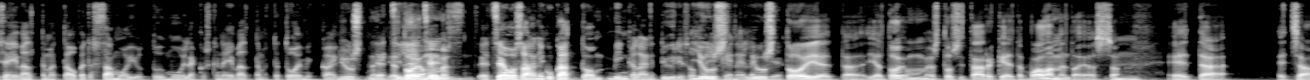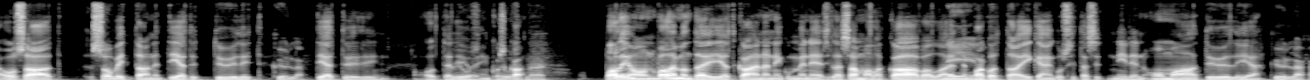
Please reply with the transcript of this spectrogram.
niin se ei välttämättä opeta samoja juttuja muille, koska ne ei välttämättä toimi kaikille. Just. Et ja toi on se, mielestä... et se osaa niinku katsoa, minkälainen tyyli sopii just, kenellekin. Just toi, että, ja toi on mun mielestä tosi tärkeää valmentajassa, mm. että, että sä osaat sovittaa ne tietyt tyylit Kyllä. tiettyihin ottelijoihin, just, koska just paljon on valmentajia, jotka aina niin kuin menee sillä samalla kaavalla, niin. että pakottaa ikään kuin sitä niiden omaa tyyliä kyllä,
